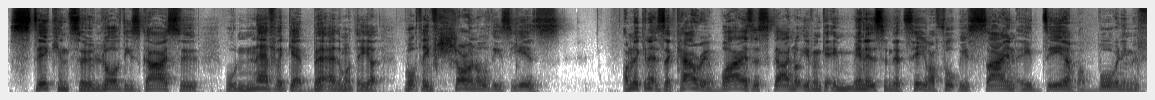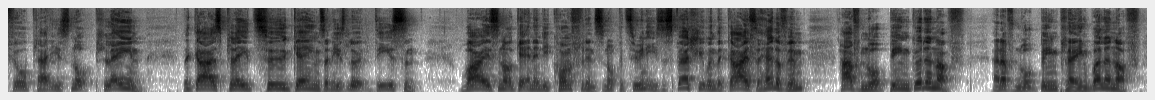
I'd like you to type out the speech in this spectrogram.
sticking to a lot of these guys who will never get better than what they are, what they've shown all these years. I'm looking at Zakaria. Why is this guy not even getting minutes in the team? I thought we signed a DM, a winning midfield player. He's not playing. The guy's played two games and he's looked decent. Why is he not getting any confidence and opportunities, especially when the guys ahead of him have not been good enough and have not been playing well enough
